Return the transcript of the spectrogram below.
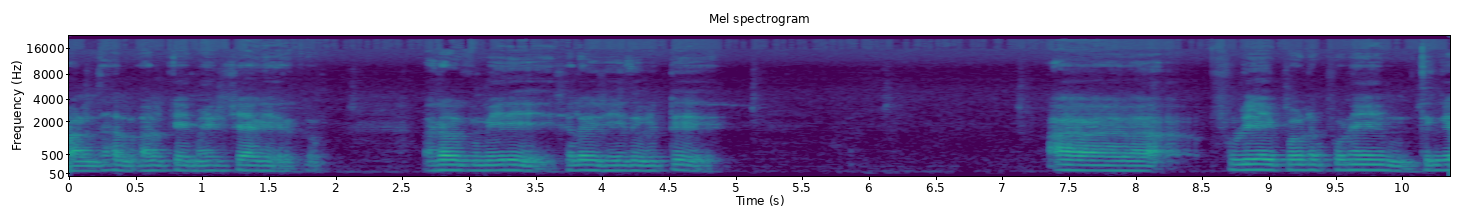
வாழ்ந்தால் வாழ்க்கை மகிழ்ச்சியாக இருக்கும். வரவுக்கு மீறி செலவு செய்துவிட்டு புலியை போல புனையும் திங்க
